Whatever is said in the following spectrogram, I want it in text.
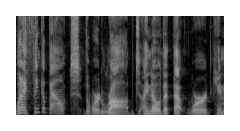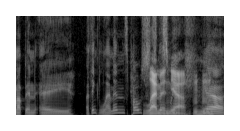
when I think about the word robbed, I know that that word came up in a I think Lemon's post. Lemon, yeah. Mhm. Yeah.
